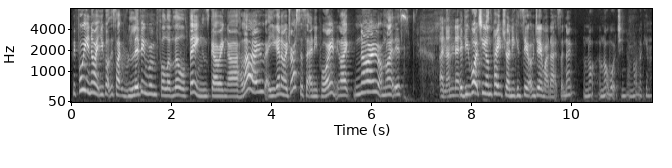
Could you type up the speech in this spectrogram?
before you know it you've got this like living room full of little things going uh hello are you to address this at any point? You're like no i'm like this an if you're watching on the Patreon, you can see what I'm doing right now. It's like, no, I'm not. I'm not watching. I'm not looking.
